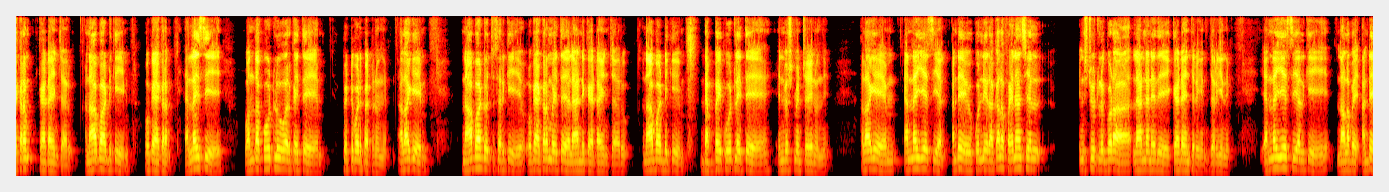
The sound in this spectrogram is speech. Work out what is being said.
ఎకరం కేటాయించారు. నాబార్డుకి ఒక ఎకరం. ఎల్ఐసి వంద కోట్లు వరకు అయితే పెట్టుబడి పెట్టనుంది. అలాగే నాబార్డు వచ్చేసరికి ఒక ఎకరం అయితే ల్యాండ్ కేటాయించారు. నాబార్డుకి డెబ్బై కోట్లు అయితే ఇన్వెస్ట్మెంట్ చేయనుంది. అలాగే ఎన్ఐఏసిఎల్ అంటే కొన్ని రకాల ఫైనాన్షియల్ ఇన్స్టిట్యూట్లకు కూడా ల్యాండ్ అనేది కేటాయించ జరిగింది. ఎన్ఐఏసిఎల్కి నలభై అంటే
